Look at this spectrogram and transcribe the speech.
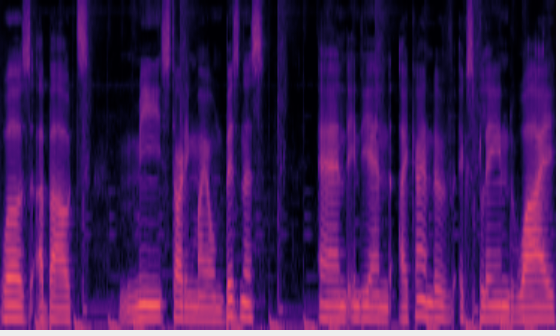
was about me starting my own business, and in the end, I kind of explained why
